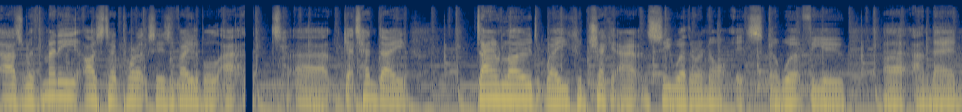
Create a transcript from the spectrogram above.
as with many iZotope products, is available at uh, get 10 day download where you can check it out and see whether or not it's going to work for you uh, and then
